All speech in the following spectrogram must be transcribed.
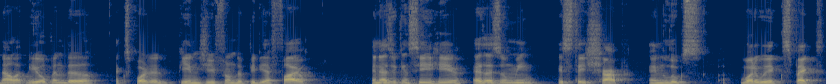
Now let me open the exported PNG from the PDF file and as you can see here, as I zoom in, it stays sharp and looks what we expect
